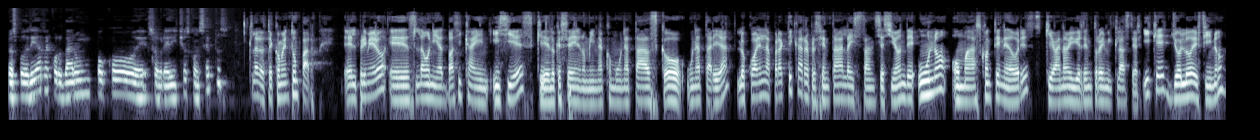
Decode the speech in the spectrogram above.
¿nos podría recordar un poco sobre dichos conceptos? Claro, te comento un par. El primero es la unidad básica en ECS, que es lo que se denomina como una task o una tarea, lo cual en la práctica representa la instanciación de uno o más contenedores que van a vivir dentro de mi clúster y que yo lo defino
